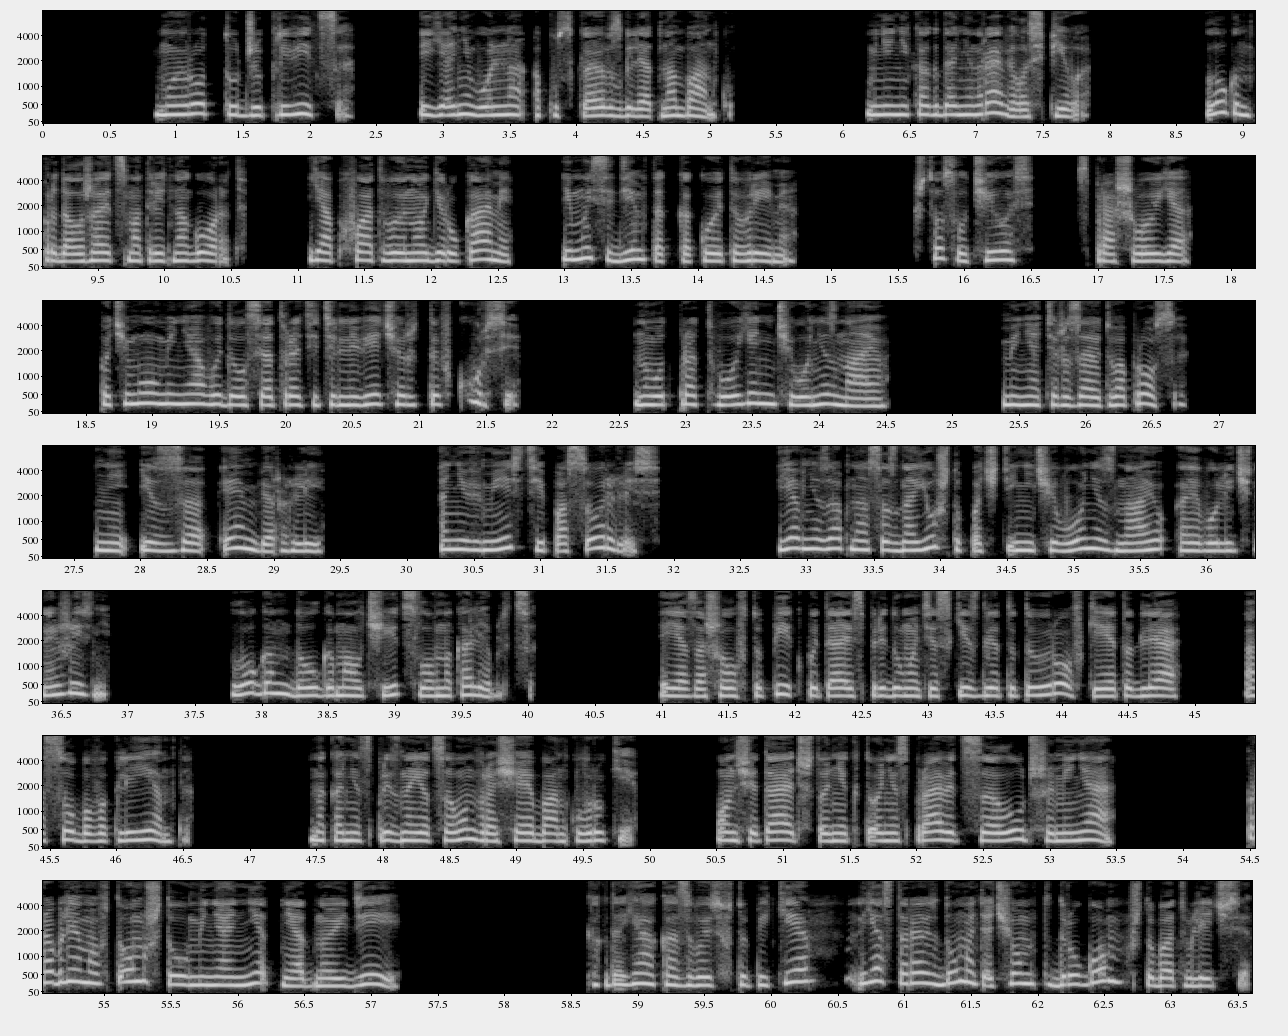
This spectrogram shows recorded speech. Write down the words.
Мой рот тут же кривится, и я невольно опускаю взгляд на банку. Мне никогда не нравилось пиво. Логан продолжает смотреть на город. Я обхватываю ноги руками, и мы сидим так какое-то время. «Что случилось?» — спрашиваю я. «Почему у меня выдался отвратительный вечер, ты в курсе? Но вот про твой я ничего не знаю. Меня терзают вопросы. Не из-за Эмбер ли? Они вместе и поссорились. Я внезапно осознаю, что почти ничего не знаю о его личной жизни. Логан долго молчит, словно колеблется. Я зашел в тупик, пытаясь придумать эскиз для татуировки, это для особого клиента. Наконец признается он, вращая банку в руке. Он считает, что никто не справится лучше меня. Проблема в том, что у меня нет ни одной идеи. Когда я оказываюсь в тупике, я стараюсь думать о чем-то другом, чтобы отвлечься.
